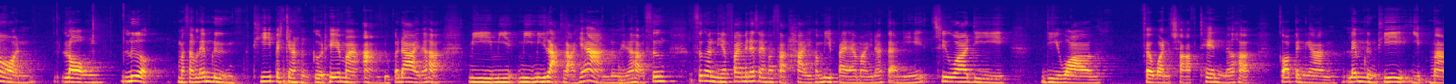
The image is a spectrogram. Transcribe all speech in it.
นอนลองเลือกมาสักเล่มหนึ่งที่เป็นงานของเกอเทมาอ่านดูก็ได้นะคะ มีมีมีมีหลากหลายให้อ่านเลยนะคะ ซึ่งซึ่งอันนี้ไฟไม่ได้ใจภาษาไทยเขามีแปลไหมนะ แต่อันนี้ชื่อว่าดีดีวาลเฟวันชาร์ฟเทนนะคะ ก็เป็นงานเล่มหนึ่งที่หยิบมา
